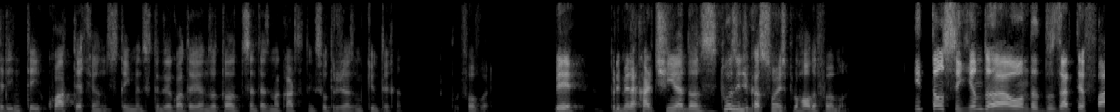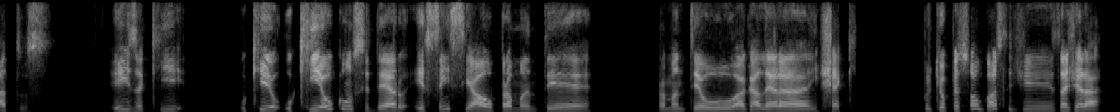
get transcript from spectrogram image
34 terrenos. Tem menos que 34 terrenos, a tua centésima carta tem que ser o 35 terreno. Por favor. B, primeira cartinha das tuas indicações pro Hall da Fama. Então, seguindo a onda dos artefatos, eis aqui o que, o que eu considero essencial pra manter para manter o, a galera em xeque. Porque o pessoal gosta de exagerar.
